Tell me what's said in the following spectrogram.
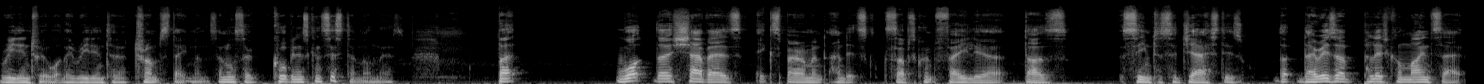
read into it what they read into Trump's statements, and also Corbyn is consistent on this. But what the Chavez experiment and its subsequent failure does seem to suggest is that there is a political mindset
